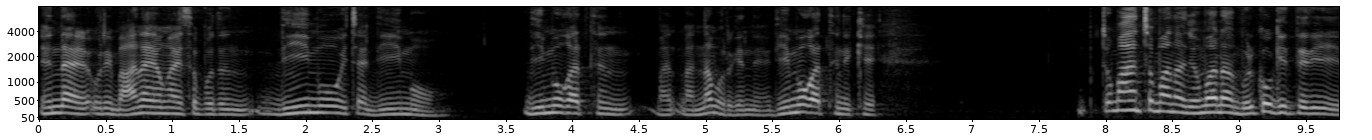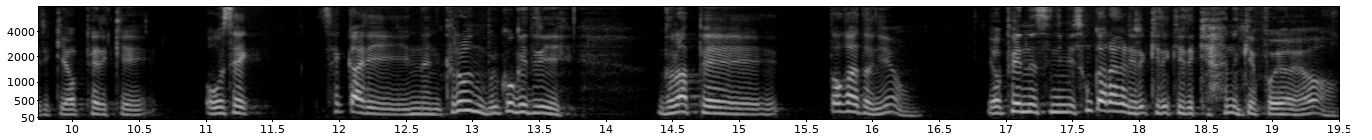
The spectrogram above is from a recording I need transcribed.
옛날 우리 만화 영화에서 보던 니모 있잖아요. 니모. 니모 같은 맞, 맞나 모르겠네요. 니모 같은 이렇게 조만조만한 요만한 물고기들이 이렇게 옆에 이렇게 오색 색깔이 있는 그런 물고기들이 눈앞에 떠가더니요. 옆에 있는 스님이 손가락을 이렇게 이렇게 이렇게 하는 게 보여요.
